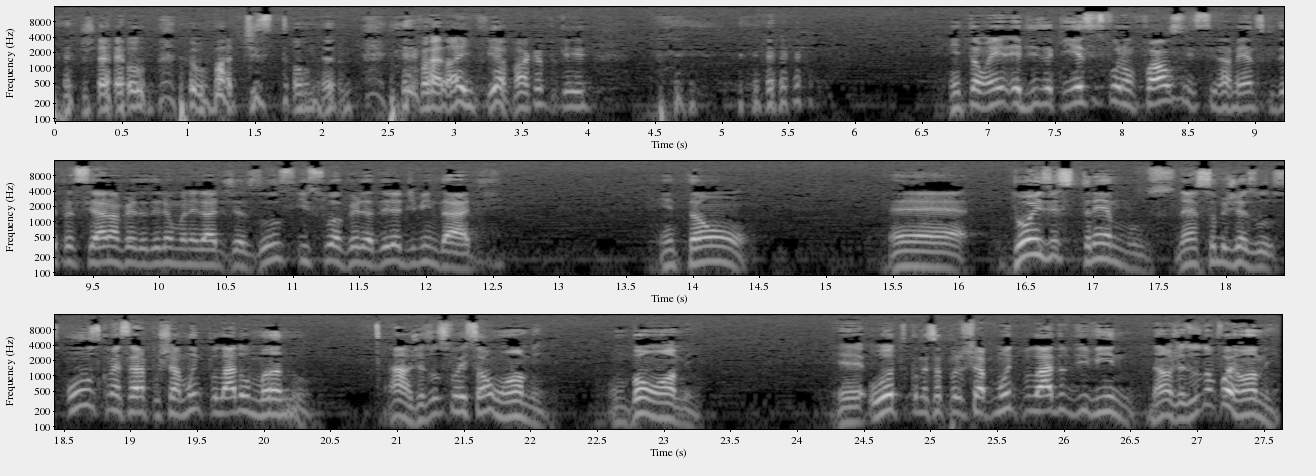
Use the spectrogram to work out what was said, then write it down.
já é o, o batistão, né? Ele vai lá e enfia a faca porque... então ele, ele diz aqui, esses foram falsos ensinamentos que depreciaram a verdadeira humanidade de Jesus e sua verdadeira divindade. Então, é, dois extremos né, sobre Jesus. Uns começaram a puxar muito para o lado humano. Ah, Jesus foi só um homem, um bom homem. É, o outro começou a puxar muito para o lado divino. Não, Jesus não foi homem,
